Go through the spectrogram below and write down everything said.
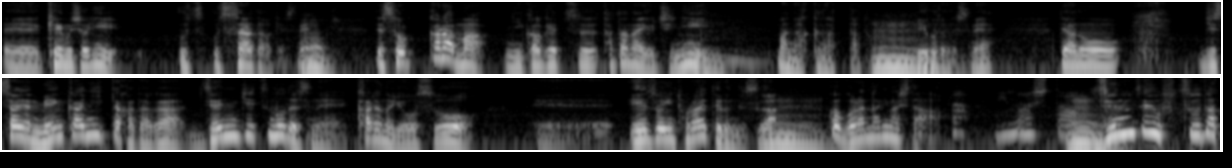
う、えー、刑務所に移されたわけですね。うん、でそこからまあ2か月経たないうちに、うん、まあ、亡くなったということですね。であの実際に面会に行った方が前日のですね彼の様子を、えー、映像に捉えてるんですが、うん、これご覧になりました？あ見ました、全然普通だっ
